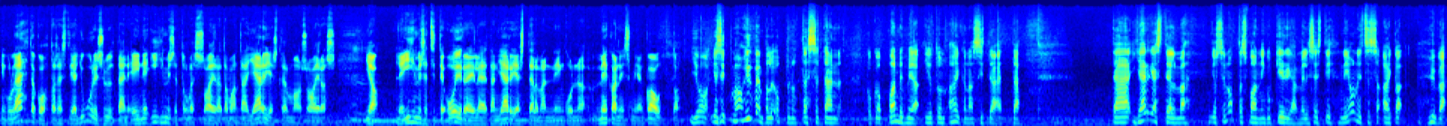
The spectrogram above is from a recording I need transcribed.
niinku lähtökohtaisesti ja juurisyltäen ei ne ihmiset ole sairaita, vaan tämä järjestelmä on sairas. Mm-hmm. Ja ne ihmiset sitten oireilee tämän järjestelmän niinku mekanismien kautta. Joo, ja sitten mä oon hirveän paljon oppinut tässä tämän koko pandemia-jutun aikana sitä, että tämä järjestelmä, jos sen ottaisi vaan niin kirjaimellisesti, niin on itse asiassa aika hyvä.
